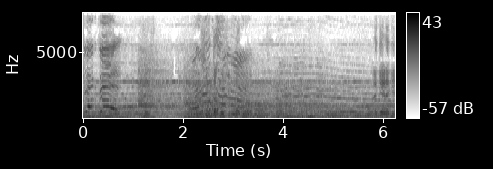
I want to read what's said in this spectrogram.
ভয় লাগছে। শিব ঠাকুর শিব ঠাকুর। এটা কে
